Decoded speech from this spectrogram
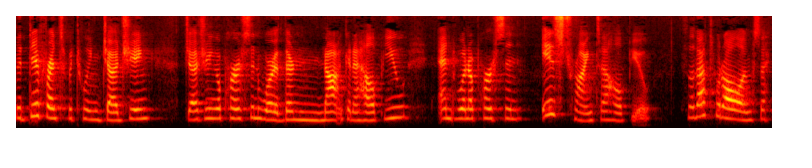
the difference between judging judging a person where they're not going to help you and when a person is trying to help you. So that's what all I'm say-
